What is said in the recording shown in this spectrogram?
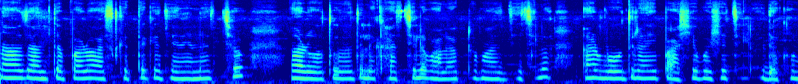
নাও জানতে পারো, আজকের থেকে জেনে নিচ্ছ। আর ও তুলে তুলে খাচ্ছিলো, ভালো একটা মাছ দিয়েছিলো। আর বৌদিরা এই পাশে বসেছিল, দেখুন।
